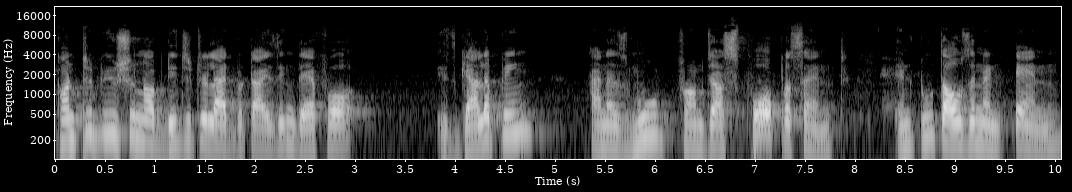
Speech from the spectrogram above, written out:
contribution of digital advertising therefore is galloping and has moved from just 4% in 2010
